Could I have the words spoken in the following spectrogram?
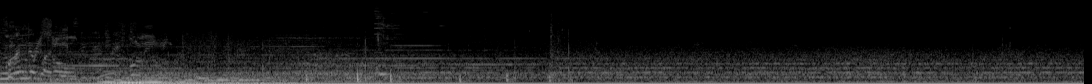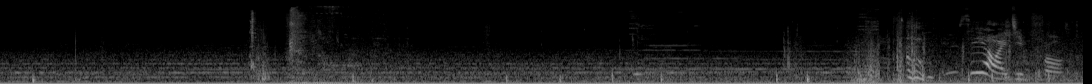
Wonder what he's Where's he hiding from? No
